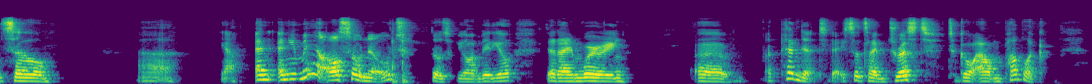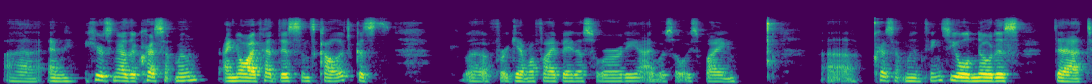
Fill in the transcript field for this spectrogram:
So, uh, yeah, and and you may also note, those of you on video, that I'm wearing uh, a pendant today since I'm dressed to go out in public. Uh, and here's another crescent moon. I know I've had this since college because uh, for Gamma Phi Beta sorority, I was always buying uh, crescent moon things. You will notice that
